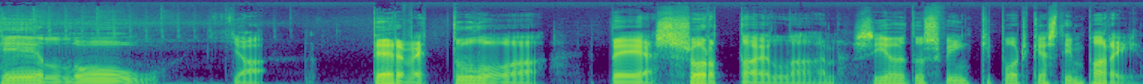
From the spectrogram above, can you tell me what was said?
Hello! Ja Tervetuloa PS Shorttaillaan sijoitusvinkki-podcastin pariin.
